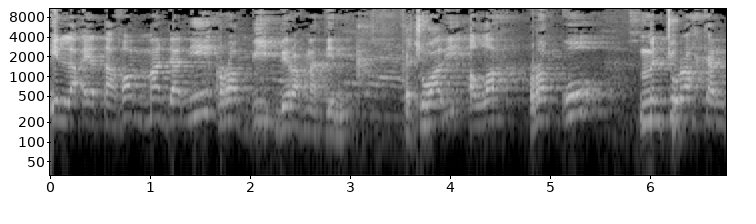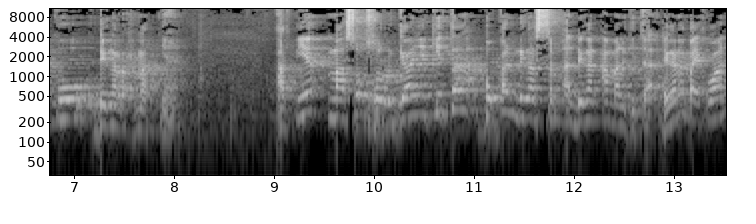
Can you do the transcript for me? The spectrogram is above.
illa ayataghammadani rabbi birahmatin. Kecuali Allah Rabbku mencurahkanku dengan rahmatnya. Artinya masuk surganya kita bukan dengan dengan amal kita. Dengan apa ya kawan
